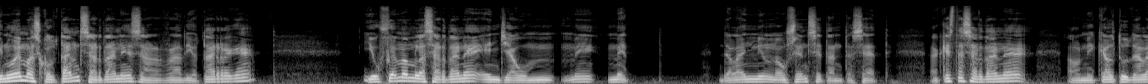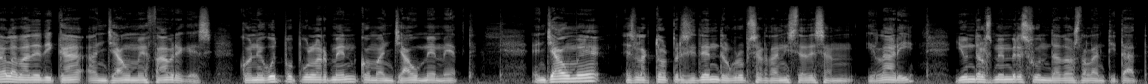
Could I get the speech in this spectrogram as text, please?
Continuem escoltant sardanes a Radio Tàrrega i ho fem amb la sardana en Jaume Met, de l'any 1977. Aquesta sardana el Miquel Tudela la va dedicar a en Jaume Fàbregues, conegut popularment com en Jaume Met. En Jaume és l'actual president del grup sardanista de Sant Hilari i un dels membres fundadors de l'entitat.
